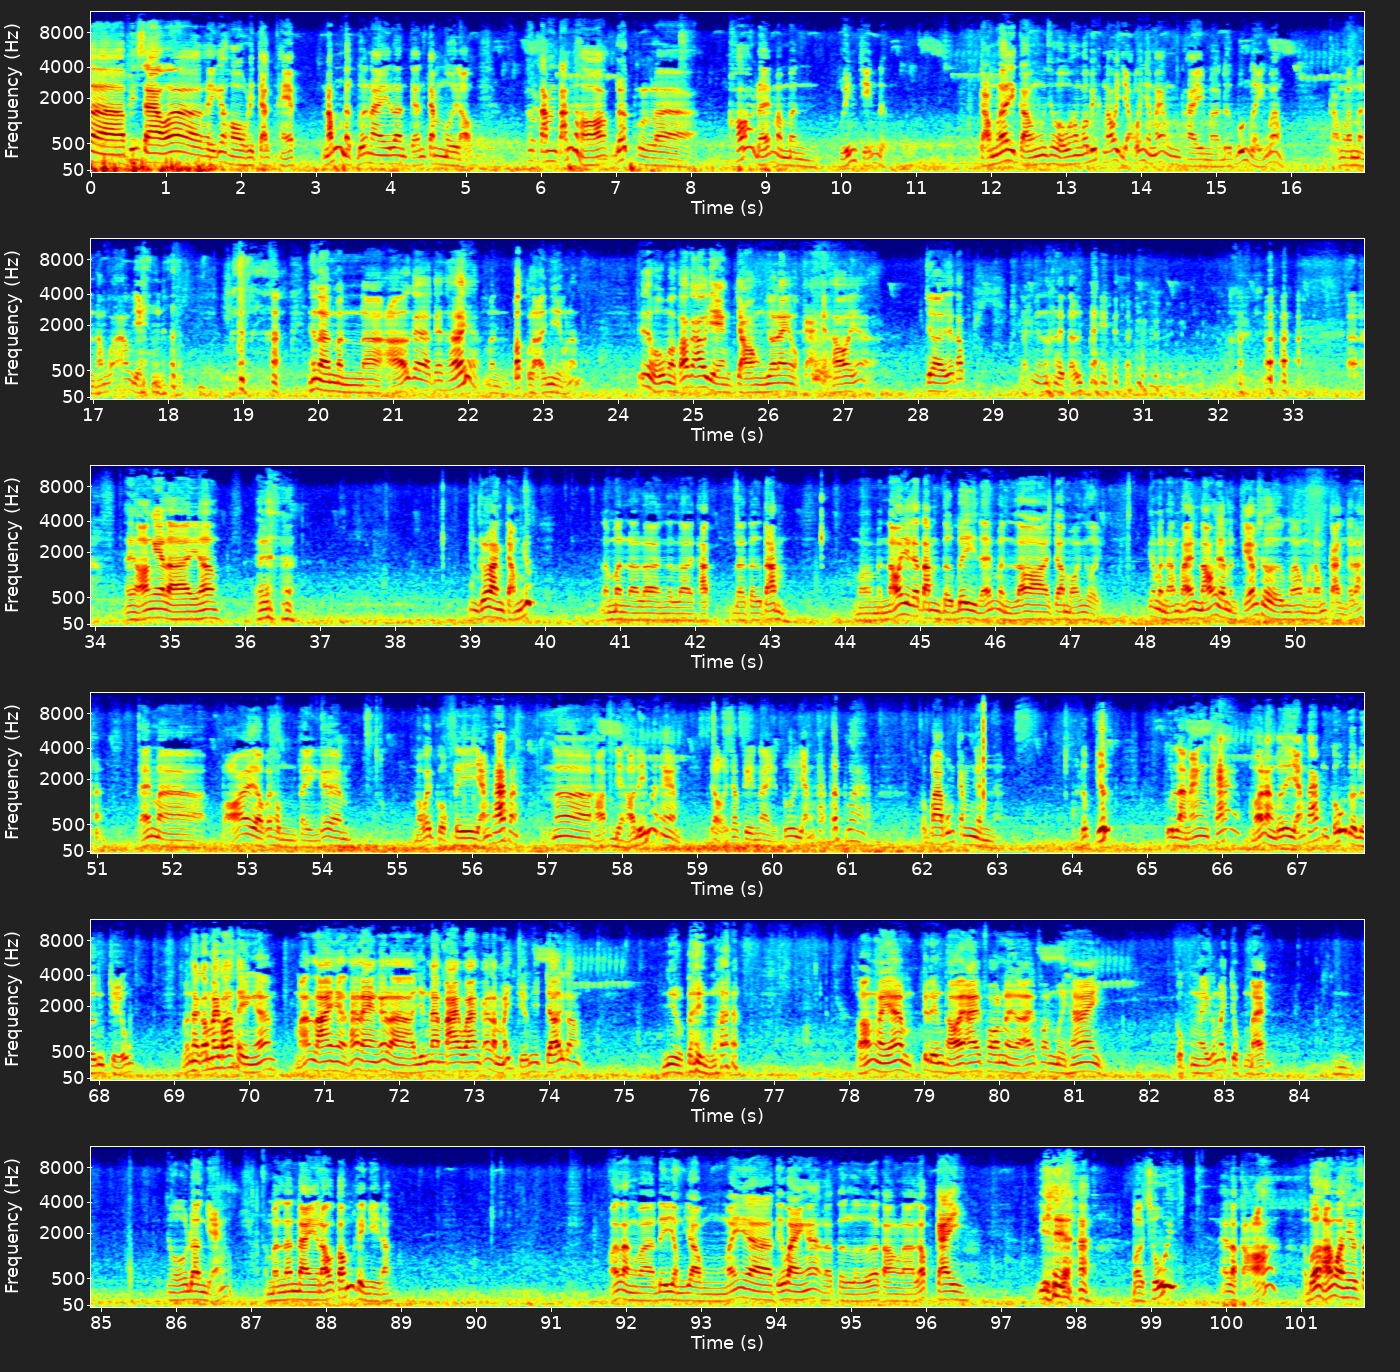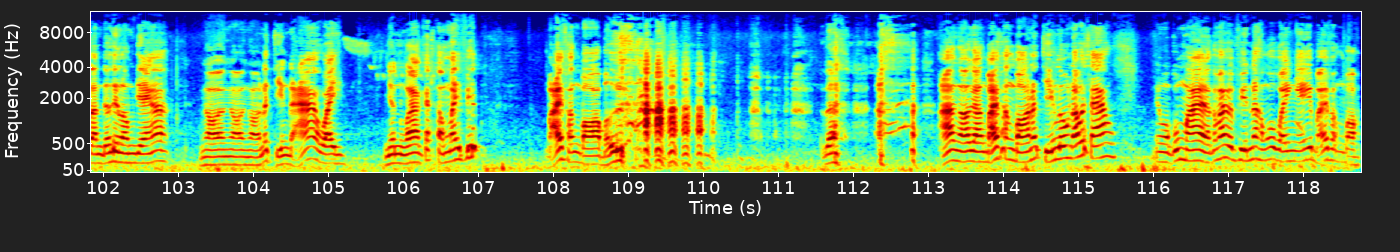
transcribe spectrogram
uh, phía sau á, thì cái hồ thì chật hẹp nóng nực bữa nay lên trên trăm mười độ. Cái tâm tánh họ rất là khó để mà mình quyển chuyển được. Cộng lấy cộng sư phụ không có biết nói giỏi như mấy ông thầy mà được huấn luyện phải không? Cộng lại mình không có áo vàng nữa cho nên mình à, ở cái, cái thế mình bất lợi nhiều lắm. Cái sư mà có cái áo vàng tròn vô đây một cái thì thôi á chơi cái tóc giống như thời tử này. Thì họ nghe lời không? Cái quan trọng nhất là mình là là lời thật lời từ tâm. Mà mình nói với cái tâm từ bi để mình lo cho mọi người chứ mình không phải nói để mình kéo số lượng mà không, mình không cần cái đó. Để mà bỏ vô cái thùng tiền cái một cái cuộc đi giảng pháp á, nó họ, về họ điếm á nghe rồi sau kỳ này, tôi giảng pháp ít quá, có ba bốn trăm nghìn. Lúc trước, tôi làm ăn khá, mỗi lần tôi đi giảng pháp cứu tôi được 1 triệu. Bữa nay có mấy khóa thiền á, Mã Lai hay là Thái Lan cái là Việt Nam bay qua cái là mấy triệu như chơi con. Nhiều tiền quá ở này á cái điện thoại iPhone này là iPhone 12 cục này có mấy chục bạc. Chỗ đơn giản. Mình lên đây đâu tốn tiền gì đâu. Mỗi lần mà đi vòng vòng mấy uh, tiểu bang á là từ lựa toàn là gốc cây với à, bờ suối hay là cỏ. Bữa hổm qua Houston cho Thiên Long Giang á ngồi ngồi ngồi nói chuyện đã quay. Nhìn qua cách không mấy feet bãi phân bò bự. À, ngồi gần bãi phân bò nói chuyện luôn đâu có sao. Nhưng mà cũng may là cái máy quay phim nó không có quay ngay cái bãi phân bò.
